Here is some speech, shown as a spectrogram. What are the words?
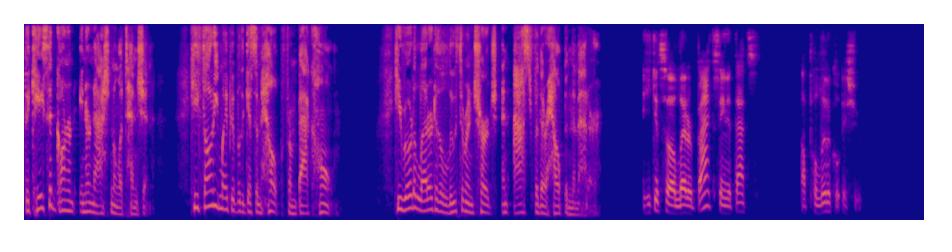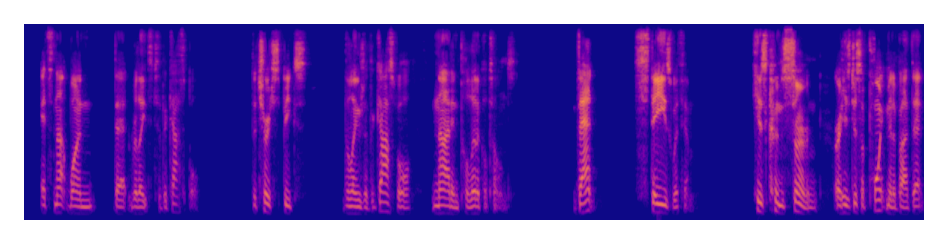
The case had garnered international attention. He thought he might be able to get some help from back home. He wrote a letter to the Lutheran Church and asked for their help in the matter. He gets a letter back saying that that's a political issue. It's not one that relates to the gospel. The church speaks the language of the gospel, not in political tones. That stays with him. His concern or his disappointment about that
